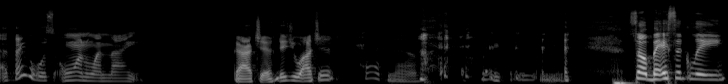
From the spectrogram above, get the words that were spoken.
I think it was on one night. Gotcha. Did you watch it? Heck no. So basically,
